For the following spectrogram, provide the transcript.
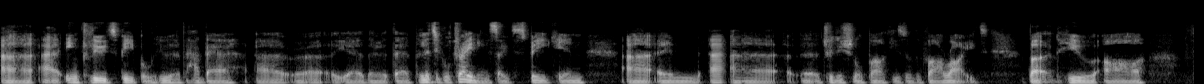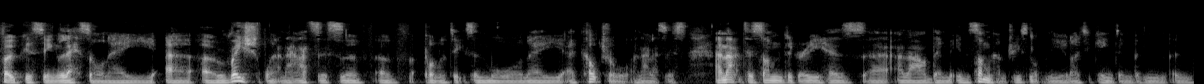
uh, uh includes people who have had their uh, uh, yeah their, their, political training, so to speak, in in traditional parties of the far right, but who are focusing less on a, uh, a racial analysis of, of, politics and more on a, a, cultural analysis. And that to some degree has uh, allowed them in some countries, not in the United Kingdom, but in, in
